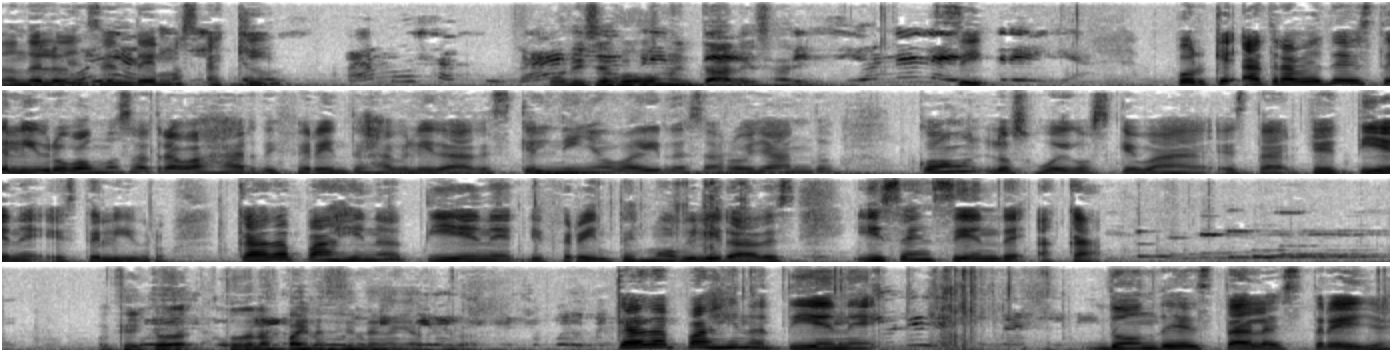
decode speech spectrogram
donde lo encendemos aquí. Lo dice juegos mentales ahí. Sí. Porque a través de este libro vamos a trabajar diferentes habilidades que el niño va a ir desarrollando con los juegos que va a estar, que tiene este libro. Cada página tiene diferentes movilidades y se enciende acá. Ok, todas las páginas se encienden ahí arriba. Cada página tiene dónde está la estrella,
